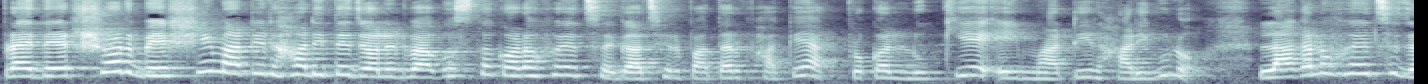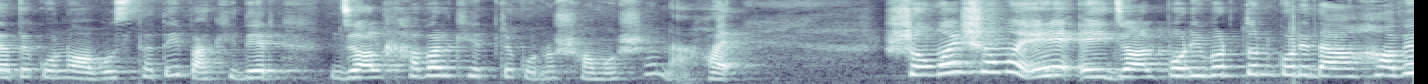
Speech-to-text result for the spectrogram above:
প্রায় দেড়শোর বেশি মাটির হাঁড়িতে জলের ব্যবস্থা করা হয়েছে। গাছের পাতার ফাঁকে এক প্রকার লুকিয়ে এই মাটির হাঁড়িগুলো লাগানো হয়েছে যাতে কোনো অবস্থাতেই পাখিদের জল খাবার ক্ষেত্রে কোনো সমস্যা না হয়। সময় সময়ে এই জল পরিবর্তন করে দেওয়া হবে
